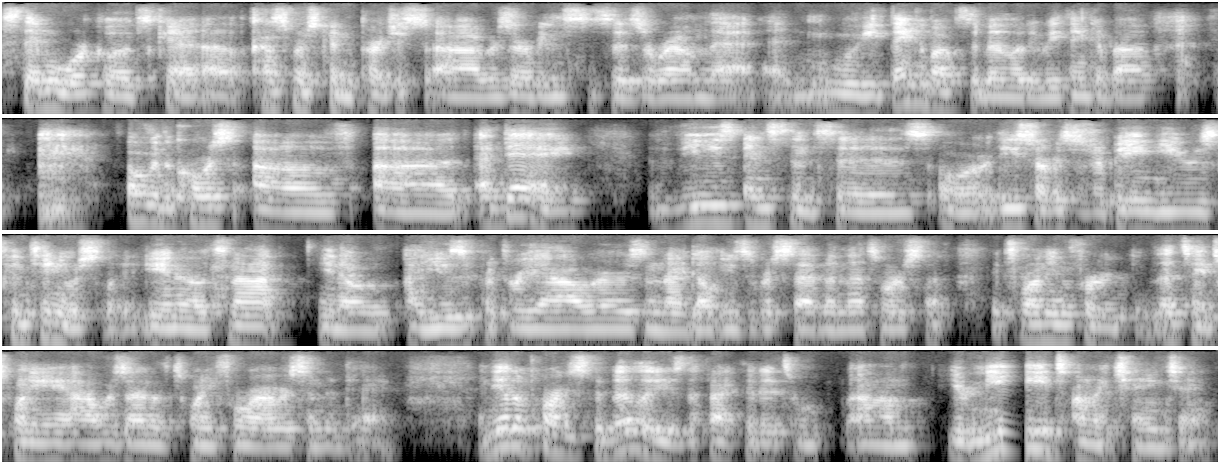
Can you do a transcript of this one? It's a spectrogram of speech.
stable workloads can uh, customers can purchase uh, reserved instances around that. And when we think about stability, we think about over the course of uh, a day, these instances or these services are being used continuously. You know, it's not, you know, I use it for three hours and I don't use it for seven, that sort of stuff. It's running for, let's say, 28 hours out of 24 hours in a day. And the other part of stability is the fact that it's um, your needs aren't changing.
